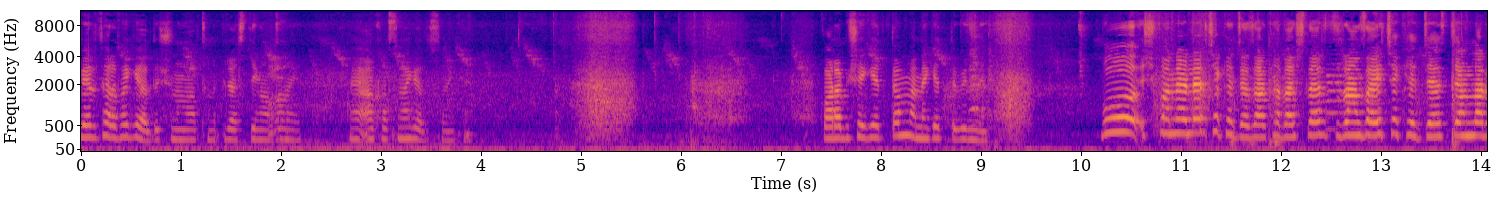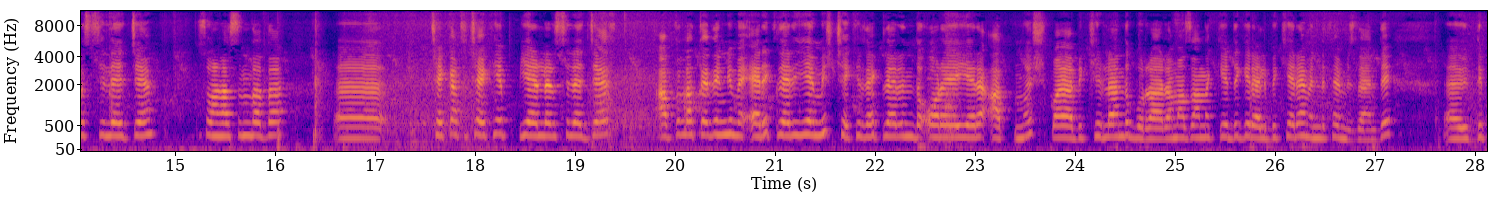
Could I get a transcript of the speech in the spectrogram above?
Beri tarafa geldi şunun altına, plastiğin altına. He, arkasına geldi sanki. Kara bir şey gitti ama ne gitti bilmiyorum. Bu şifonerleri çekeceğiz arkadaşlar. Ranzayı çekeceğiz. Camları sileceğim. Sonrasında da e, çekatı çekip yerleri sileceğiz. Abdullah dediğim gibi erikleri yemiş. Çekirdeklerini de oraya yere atmış. Baya bir kirlendi bura. Ramazanlık girdi gireli bir kere mi ne temizlendi. E, dip,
